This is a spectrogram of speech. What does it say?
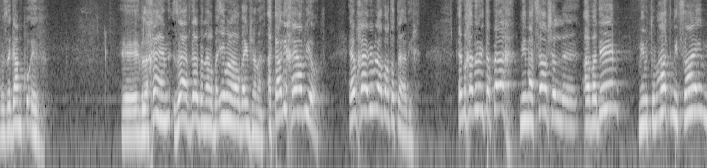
וזה גם כואב. אה, ולכן, זה ההבדל בין 40 ל-40 שנה. התהליך חייב להיות. הם חייבים לעבור את התהליך. הם חייבים להתהפך ממצב של אה, עבדים, מטומאת מצרים,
